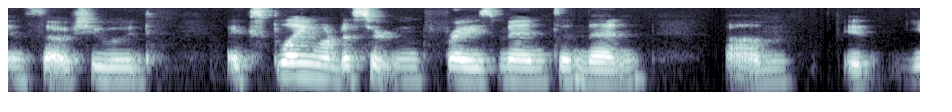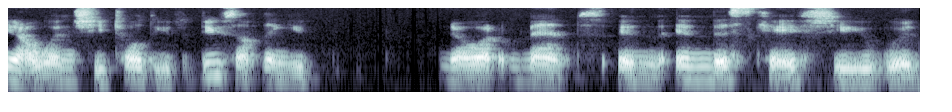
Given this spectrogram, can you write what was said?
and so she would explain what a certain phrase meant, and then um, it, you know, when she told you to do something, you know what it meant. In in this case, she would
